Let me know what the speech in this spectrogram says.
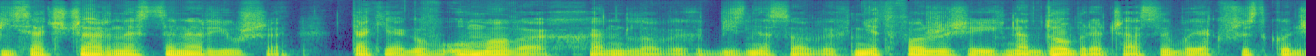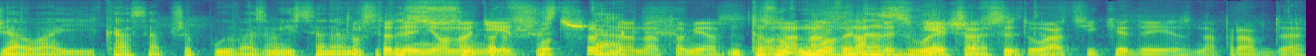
pisać czarne scenariusze. Tak jak w umowach handlowych, biznesowych. Nie tworzy się ich na dobre czasy, bo jak wszystko działa i kasa przepływa z miejsca na miejsce, to wtedy to ona nie jest potrzebna, tak. natomiast to są umowy na złe czasy. w sytuacji, kiedy jest naprawdę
